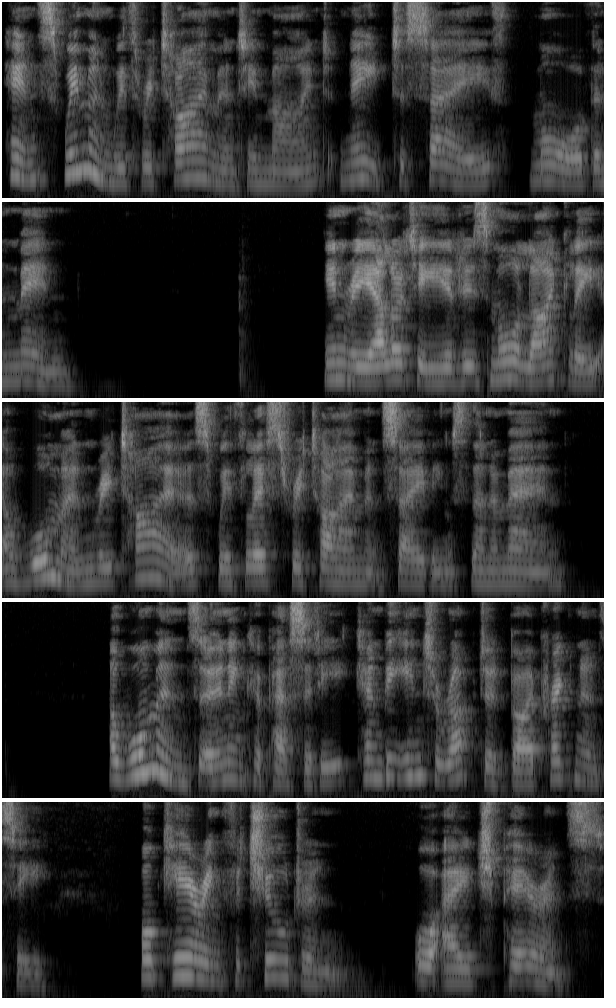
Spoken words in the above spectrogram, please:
Hence, women with retirement in mind need to save more than men. In reality, it is more likely a woman retires with less retirement savings than a man. A woman's earning capacity can be interrupted by pregnancy or caring for children or aged parents.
